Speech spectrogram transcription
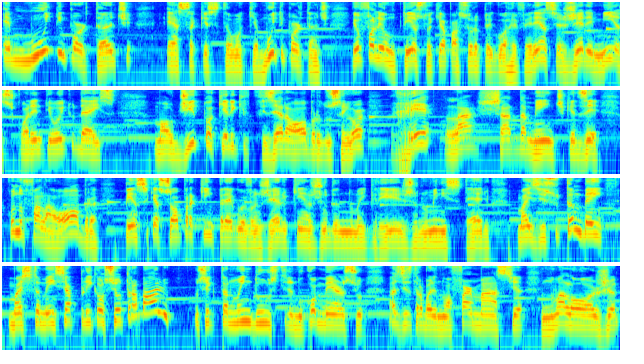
É muito importante essa questão aqui, é muito importante. Eu falei um texto aqui, a pastora pegou a referência, Jeremias 48:10. Maldito aquele que fizer a obra do Senhor relaxadamente. Quer dizer, quando fala obra, pensa que é só para quem prega o evangelho, quem ajuda numa igreja, no ministério, mas isso também, mas também se aplica ao seu trabalho. Você que está numa indústria, no comércio, às vezes trabalhando numa farmácia, numa loja,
